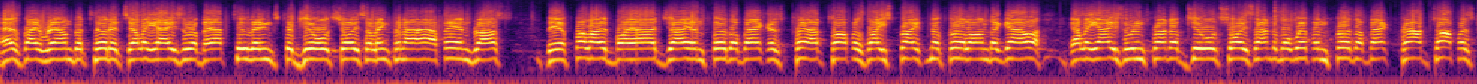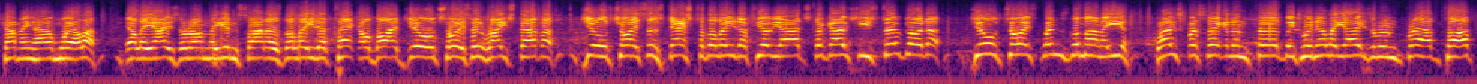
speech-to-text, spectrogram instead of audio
As they round the turn, it's Eliezer about two lengths to Dual Choice, a length and a half Andros. They're followed by RJ and further back as Proud Top as they straighten a furlong to go. Eliezer in front of Dual Choice under the whip and further back Proud Top is coming home well. Eliezer on the inside as the leader tackled by Dual Choice who raced up. Dual Choice has dashed to the lead a few yards to go. She's too good. Dual Choice wins the money. Close for second and third between Eliezer and Proud Top.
